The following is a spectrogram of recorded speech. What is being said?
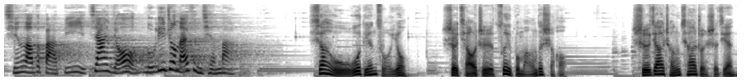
勤劳的爸比，加油，努力挣奶粉钱吧。下午五点左右，是乔治最不忙的时候。史嘉诚掐准时间，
